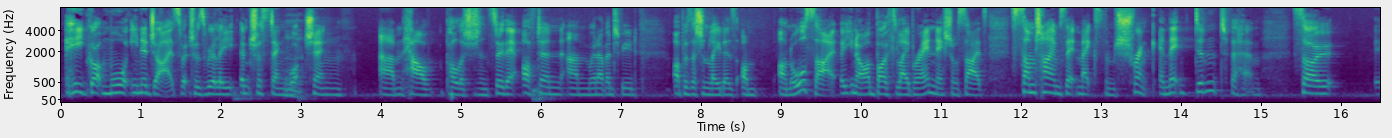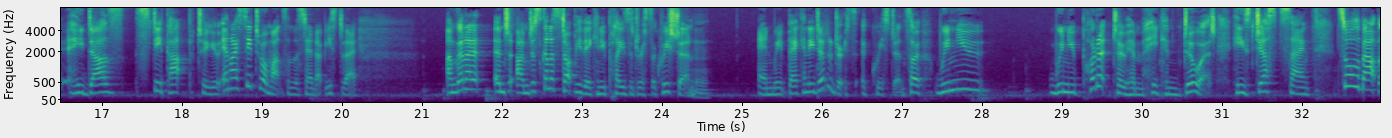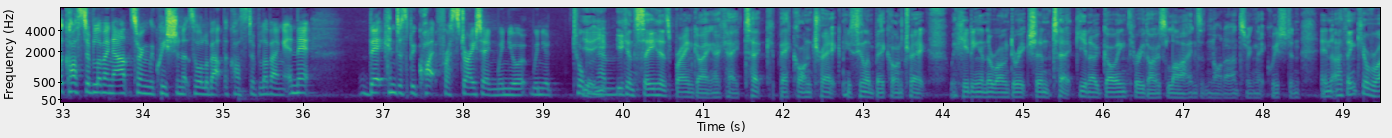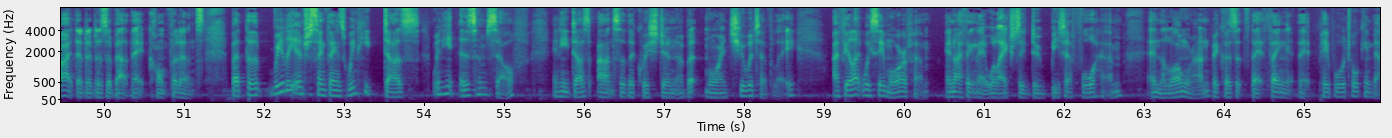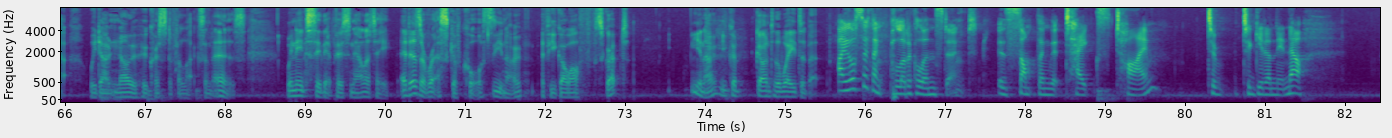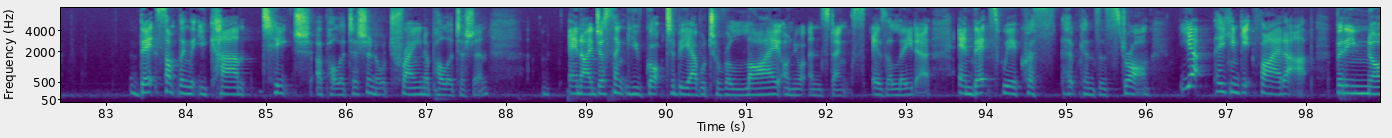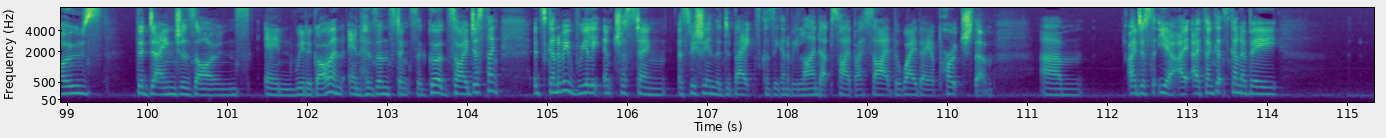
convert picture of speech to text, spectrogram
he got more energized, which was really interesting. Mm. Watching um, how politicians do that. Often, um, when I've interviewed opposition leaders on on all sides, you know, on both Labour and National sides, sometimes that makes them shrink, and that didn't for him. So he does step up to you. And I said to him once on the stand up yesterday, "I'm gonna, I'm just gonna stop you there. Can you please address the question?" Mm. And went back and he did address a question. So when you when you put it to him, he can do it. He's just saying, it's all about the cost of living, answering the question, it's all about the cost of living. And that that can just be quite frustrating when you're when you're talking yeah, him. You, you, can see his brain going, okay, tick, back on track, New Zealand back on track. We're heading in the wrong direction, tick, you know, going through those lines and not answering that question. And I think you're right that it is about that confidence. But the really interesting thing is when he does, when he is himself and he does answer the question a bit more intuitively, I feel like we see more of him, and I think that will actually do better for him in the long run because it's that thing that people were talking about. We don't know who Christopher Luxon is. We need to see that personality. It is a risk, of course, you know, if you go off script, you know, you could go into the weeds a bit. I also think political instinct is something that takes time to to get in there. Now, that's something that you can't teach a politician or train a politician. And I just think you've got to be able to rely on your instincts as a leader. And that's where Chris Hipkins is strong. Yep, he can get fired up, but he knows the danger zones and where to go, and, and his instincts are good. So I just think it's going to be really interesting, especially in the debates, because they're going to be lined up side by side, the way they approach them. Um, I just, yeah, I, I think it's going to be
